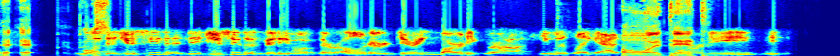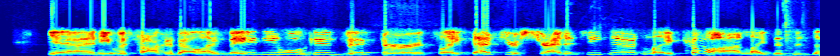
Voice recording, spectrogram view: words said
uh, uh, Well, did you see the Did you see the video of their owner during Mardi Gras? He was like at Oh, I did. Party. He- yeah, and he was talking about like maybe we'll get Victor. It's like that's your strategy, dude. Like, come on, like this is the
